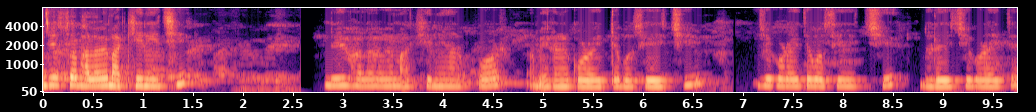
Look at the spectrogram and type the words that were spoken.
দিয়ে সব ভালোভাবে মাখিয়ে নিয়েছি। দিয়ে ভালোভাবে মাখিয়ে নেওয়ার পর আমি এখানে কড়াইতে বসিয়ে দিচ্ছি। যে কড়াইতে বসিয়ে দিচ্ছি, ঢেলে দিচ্ছি কড়াইতে।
